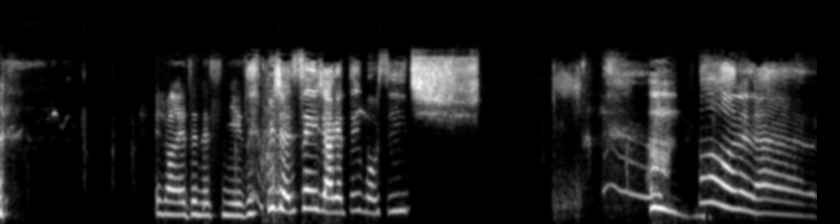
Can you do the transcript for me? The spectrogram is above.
et j'en ai dit de niaiser. Oui, je le sais, j'ai arrêté, moi aussi. Oh là là.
